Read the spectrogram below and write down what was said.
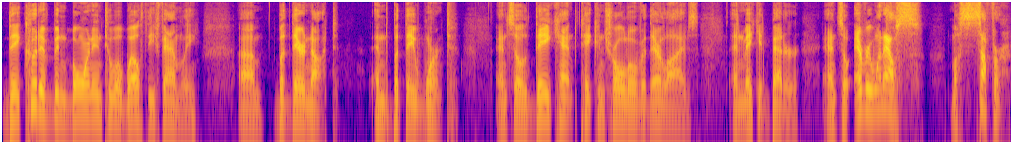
They could have been born into a wealthy family, um, but they're not, and but they weren't, and so they can't take control over their lives and make it better, and so everyone else must suffer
